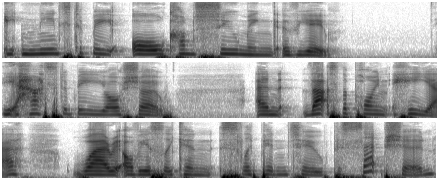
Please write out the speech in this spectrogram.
it needs to be all consuming of you. It has to be your show. And that's the point here where it obviously can slip into perception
